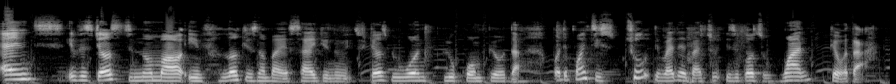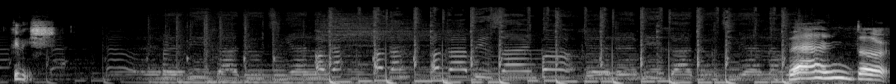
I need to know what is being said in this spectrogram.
And if it's just normal, if luck is not by your side, you know, it just be 1 lukewarm pure water. But the point is 2 divided by 2 is equal to 1 pure water. Finish. Then the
